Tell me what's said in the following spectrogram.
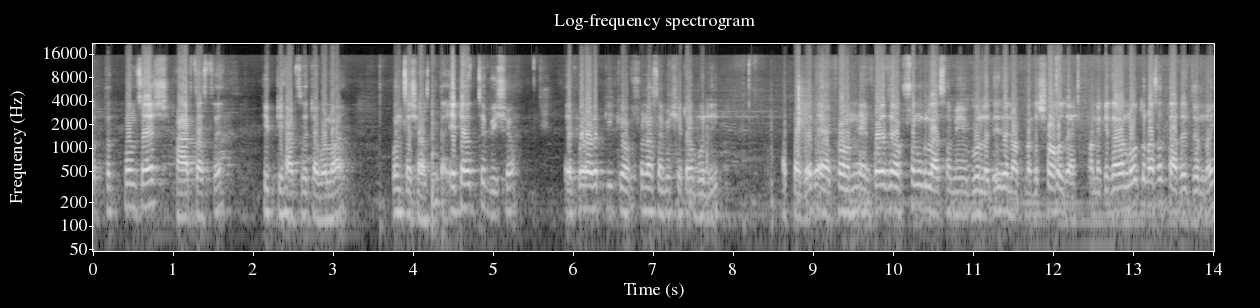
অর্থাৎ পঞ্চাশ হার্টস আছে ফিফটি হার্টস যেটা বলা হয়। পঞ্চাশ হার্টস এটা হচ্ছে বিষয়। এরপর আরও কি কি অপশন আছে আমি সেটা বলি আপনাদের। এখন এরপরে যে অপশনগুলো আছে আমি বলে দিই যেন আপনাদের সহজ হয়। অনেকে যারা নতুন আছেন তাদের জন্যই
